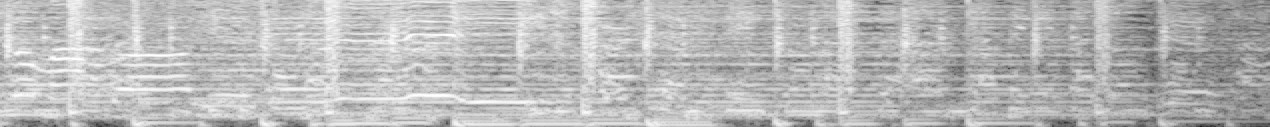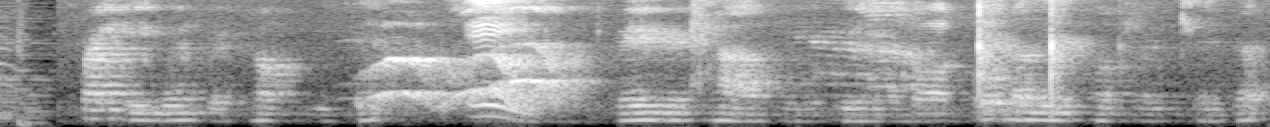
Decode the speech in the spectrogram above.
Jesus Friday went for a camp meeting. Hey. Very, very powerful. In uh, Elderly Conference Center.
